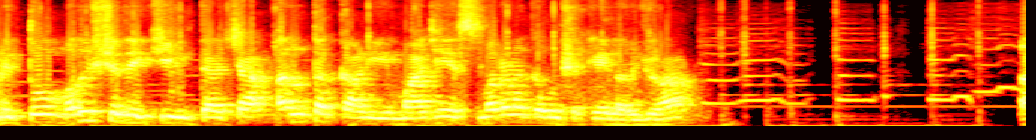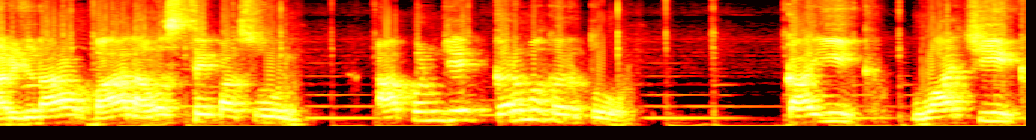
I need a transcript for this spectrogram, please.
आणि तो मनुष्य देखील त्याच्या अंतकाळी माझे स्मरण करू शकेल अर्जुना. अर्जुना बाल अवस्थेपासून आपण जे कर्म करतो कायिक वाचिक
